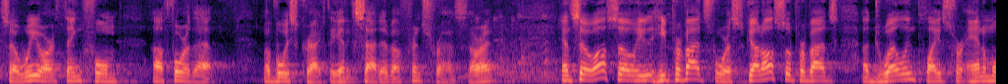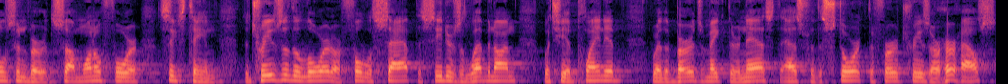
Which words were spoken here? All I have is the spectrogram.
So we are thankful uh, for that. My voice cracked. I got excited about french fries, all right? And so also he, he, provides for us. God also provides a dwelling place for animals and birds. Psalm 104, 16. The trees of the Lord are full of sap, the cedars of Lebanon, which he had planted, where the birds make their nest. As for the stork, the fir trees are her house.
